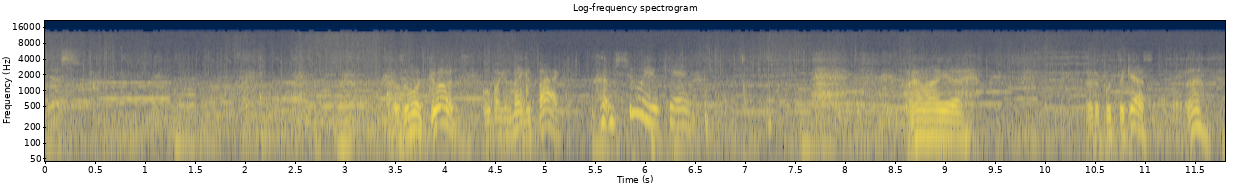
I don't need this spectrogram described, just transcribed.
yes. Doesn't look good. Hope I can make it back. I'm sure you can. Well, I, uh, better put the gas in the boat, huh?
